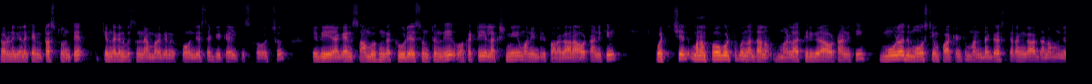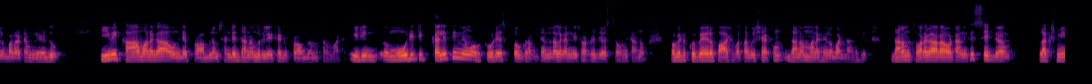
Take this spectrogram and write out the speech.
ఎవరైనా కనుక ఇంట్రెస్ట్ ఉంటే కింద కనిపిస్తున్న నెంబర్ కనుక ఫోన్ చేస్తే డీటెయిల్ తీసుకోవచ్చు. ఇది అగైన్ సామూహికంగా టూ డేస్ ఉంటుంది. ఒకటి లక్ష్మి మన ఇంటికి త్వరగా రావడానికి వచ్చి మనం పోగొట్టుకున్న ధనం మళ్ళీ తిరిగి రావడానికి మూడోది మోస్ట్ ఇంపార్టెంట్ మన దగ్గర స్థిరంగా ధనం నిలబడటం లేదు. ఇవి కామన్గా ఉండే ప్రాబ్లమ్స్ అండి ధనం రిలేటెడ్ ప్రాబ్లమ్స్ అనమాట ఇది మూడిటికి కలిపి మేము ఒక టూ డేస్ ప్రోగ్రామ్ జనరల్గా అన్ని చోట్ల చేస్తూ ఉంటాను. ఒకటి కుబేరు పాశుపత అభిషేకం ధనం మనకు నిలబడడానికి. ధనం త్వరగా రావడానికి శీఘ్రం లక్ష్మి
